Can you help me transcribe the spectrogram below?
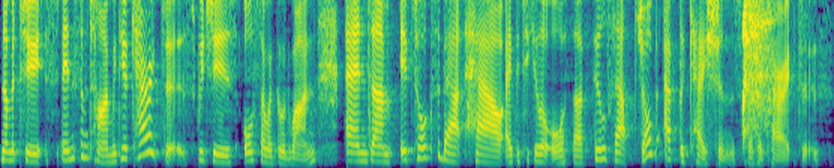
Number two, spend some time with your characters, which is also a good one. And um, it talks about how a particular author fills out job applications for her characters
